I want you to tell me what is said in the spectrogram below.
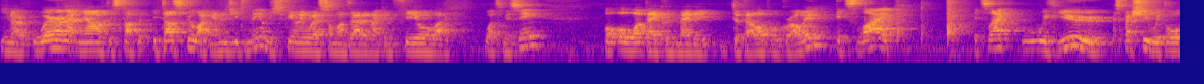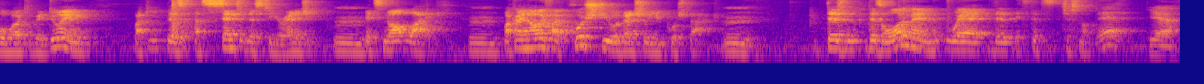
you know where i'm at now with this stuff it, it does feel like energy to me. I'm just feeling where someone's at and i can feel like what's missing or, or what they could maybe develop or grow in. It's like it's like with you especially with all the work you've been doing like there's a centeredness to your energy. Mm. It's not like like i know if i pushed you eventually you push back. There's there's a lot of men where the- it's, it's just not there. Yeah.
